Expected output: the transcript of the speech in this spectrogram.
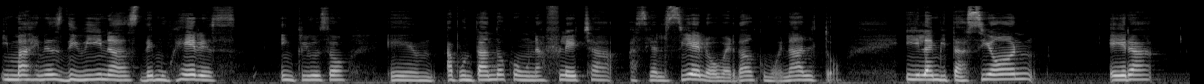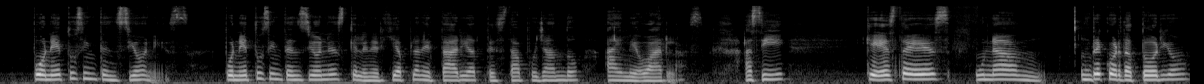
imágenes divinas de mujeres, incluso em, apuntando con una flecha hacia el cielo, ¿verdad? Como en alto. Y la invitación era poner tus intenciones, poner tus intenciones que la energía planetaria te está apoyando a elevarlas. Así que este es una, un recordatorio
